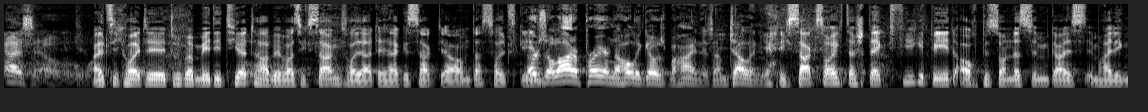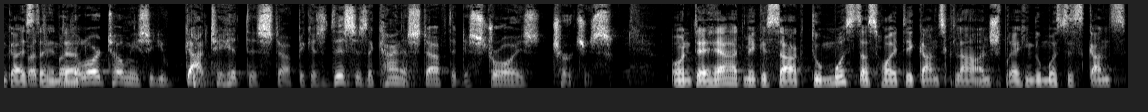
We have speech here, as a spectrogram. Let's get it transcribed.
I said, "Oh." Als ich heute drüber meditiert habe, was ich sagen soll, hat der Herr gesagt, ja, um das soll es gehen. There's a lot of prayer and the Holy Ghost behind this. I'm telling you. Ich sag's euch, da steckt viel Gebet, auch besonders im Geist, im Heiligen Geist dahinter. Und der Herr hat mir gesagt, du musst das heute ganz klar ansprechen, du musst es ganz,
